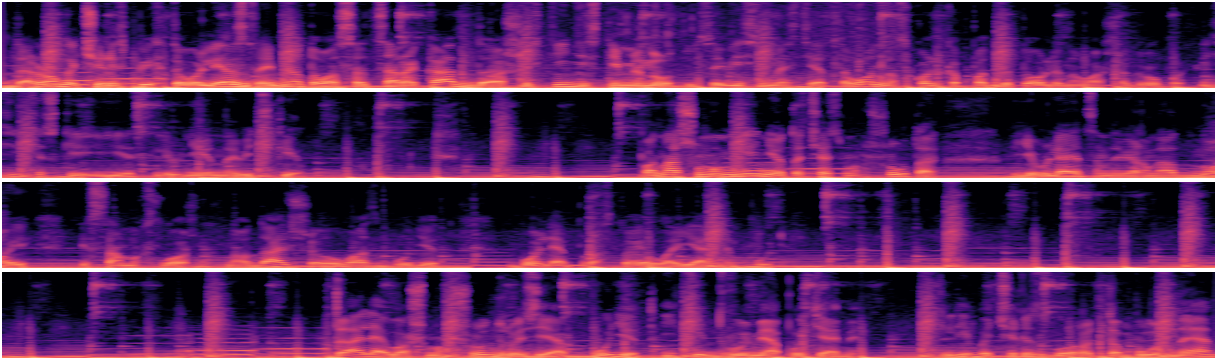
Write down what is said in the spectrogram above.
Дорога через Пихтовый лес займет у вас от 40 до 60 минут, в зависимости от того, насколько подготовлена ваша группа физически и есть ли в ней новички. По нашему мнению, эта часть маршрута является, наверное, одной из самых сложных, но дальше у вас будет более простой и лояльный путь. Далее ваш маршрут, друзья, будет идти двумя путями. Либо через город Табунная,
